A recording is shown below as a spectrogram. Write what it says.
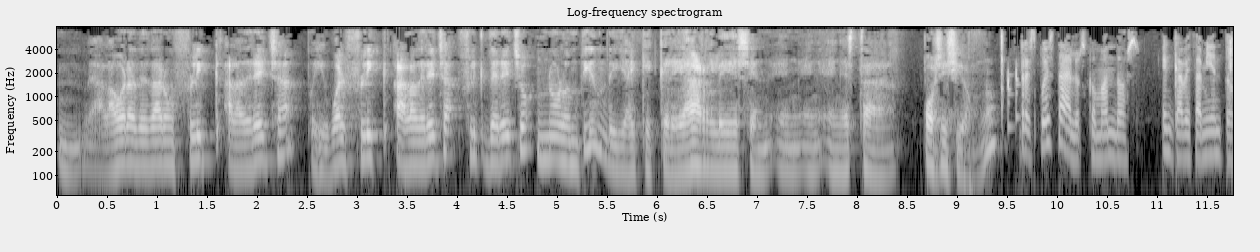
mm, a la hora de dar un flick a la derecha, pues igual flick a la derecha, flick derecho no lo entiende y hay que crearles en, en, en esta posición. ¿no? Respuesta a los comandos. Encabezamiento.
